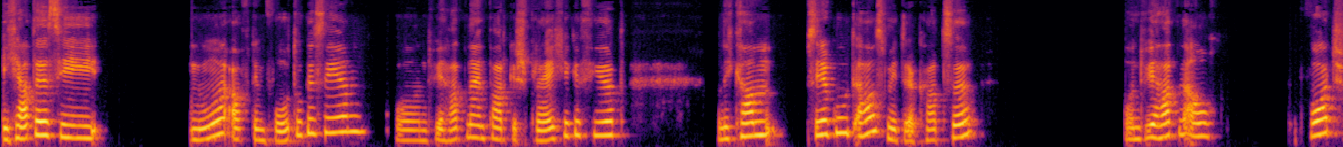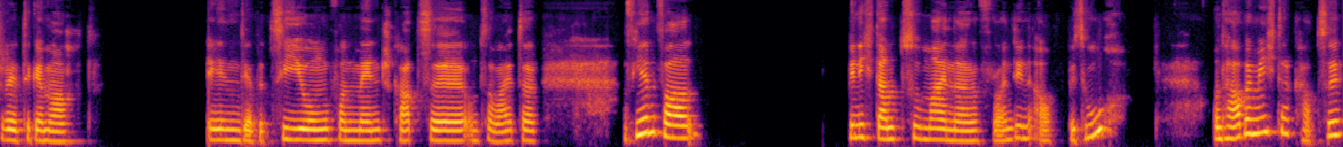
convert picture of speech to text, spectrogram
Ich hatte sie nur auf dem Foto gesehen und wir hatten ein paar Gespräche geführt und ich kam sehr gut aus mit der Katze und wir hatten auch Fortschritte gemacht in der Beziehung von Mensch, Katze und so weiter. Auf jeden Fall bin ich dann zu meiner Freundin auf Besuch und habe mich der Katze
